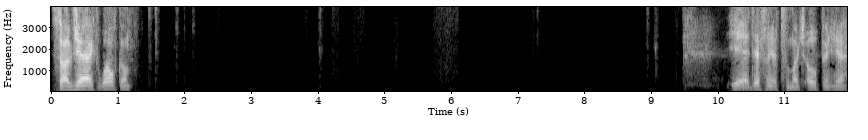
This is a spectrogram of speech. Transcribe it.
Subject, welcome. Yeah, definitely have too much open here.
